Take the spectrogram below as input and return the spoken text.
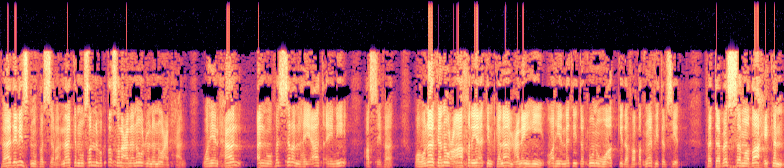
فهذه ليست مفسرة. لكن المصنف اقتصر على نوع من أنواع الحال. وهي الحال المفسرة للهيئات أي الصفات. وهناك نوع آخر يأتي الكلام عليه وهي التي تكون مؤكدة فقط ما في تفسير. فتبسم ضاحكا.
